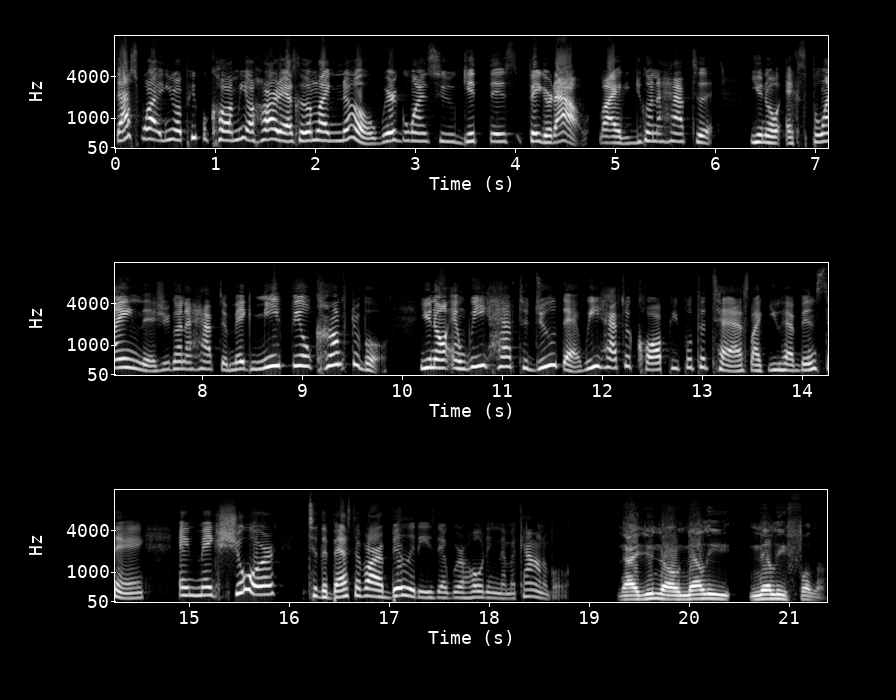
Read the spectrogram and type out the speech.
That's why, you know, people call me a hard ass because I'm like, no, we're going to get this figured out. Like, you're going to have to, you know, explain this. You're going to have to make me feel comfortable, you know, and we have to do that. We have to call people to task, like you have been saying, and make sure to the best of our abilities that we're holding them accountable. Now you know Neely Neely Fuller.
